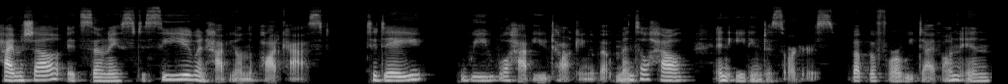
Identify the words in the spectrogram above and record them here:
Hi, Michelle. It's so nice to see you and have you on the podcast. Today, we will have you talking about mental health and eating disorders. But before we dive on in,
